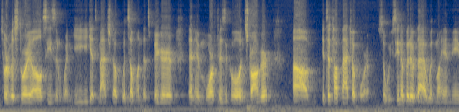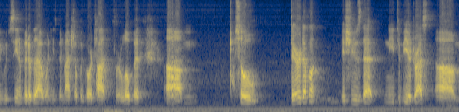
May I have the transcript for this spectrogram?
sort of a story all season when he gets matched up with someone that's bigger than him, more physical and stronger. Um, it's a tough matchup for him. So we've seen a bit of that with Miami. We've seen a bit of that when he's been matched up with Gortat for a little bit. Um, so there are definitely issues that need to be addressed. Um,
